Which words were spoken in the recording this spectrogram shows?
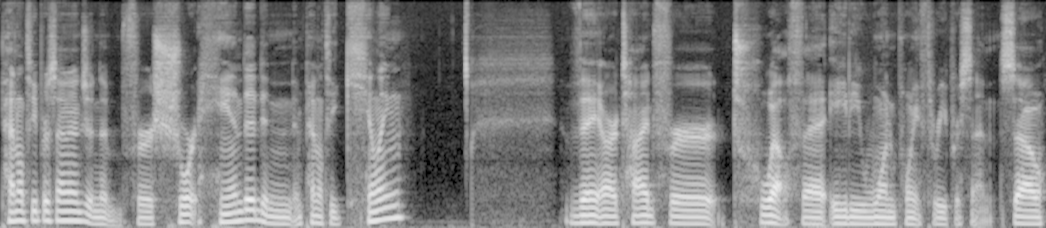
penalty percentage, and for short-handed and, and penalty killing, they are tied for 12th at 81.3%. So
